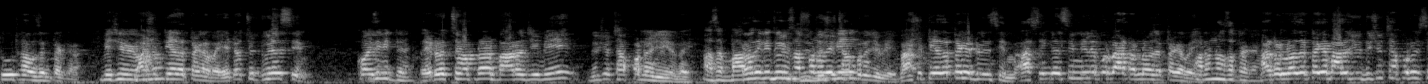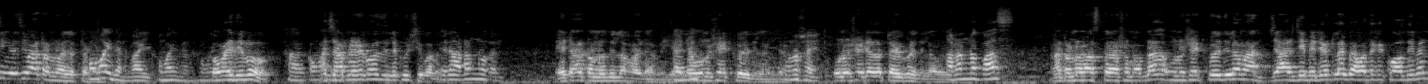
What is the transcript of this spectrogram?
টু থাউজেন্ড টাকা? বাষট্টি হাজার টাকা ভাই। এটা হচ্ছে ডুয়েল সিম কয় জিবিটা এটা হচ্ছে আপনার বারো জিবি দুশো ছাপ্পান্ন জিবি ভাই। আচ্ছা 12 জিবি 256 জিবি ছাপ্পান্ন জিবি বাষট্টি হাজার টাকা ডুয়েল সিম আর সিঙ্গেল সিম নিলে পড়বে আটান্ন হাজার টাকা ভাই। 58000 টাকা। আটান্ন হাজার টাকা বারো জিবি দুশো ছাপ্পান্ন সিঙ্গেল সিম আটান্ন হাজার টাকা। কমাই দেন ভাই কমাই দেন কমাই দেবো? হ্যাঁ আচ্ছা আপনারা কত দিলে খুশি বলেন? এটা 58 দেন এটা আটান্ন দিলে হয় না ভাই। এটা উনষাট করে দিলাম উনষাট হাজার টাকা করে দিলাম। আটান্ন পাঁচ? আটান্ন পাঁচ করা সম্ভব না উনষাট করে দিলাম আর যার যে বেডেট লাগবে আমাদেরকে কল দিবেন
